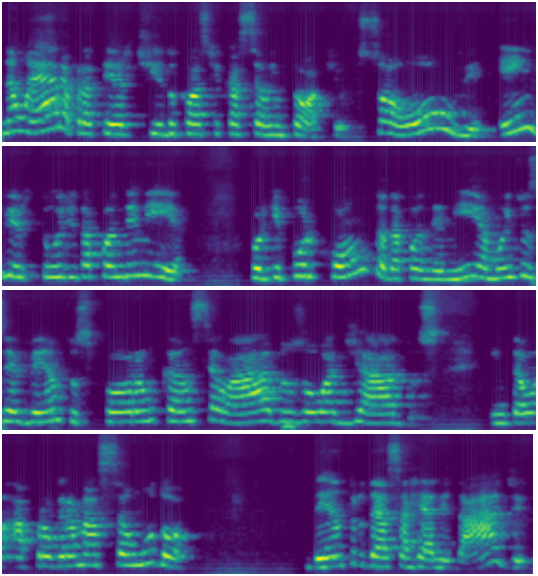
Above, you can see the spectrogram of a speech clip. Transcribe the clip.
não era para ter tido classificação em Tóquio, só houve em virtude da pandemia. porque por conta da pandemia, muitos eventos foram cancelados ou adiados. Então, a programação mudou. Dentro dessa realidade,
